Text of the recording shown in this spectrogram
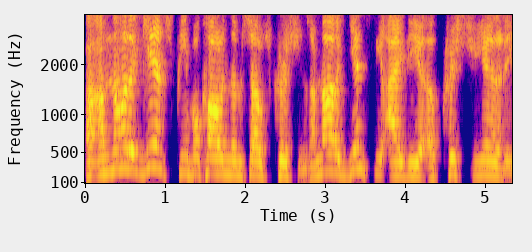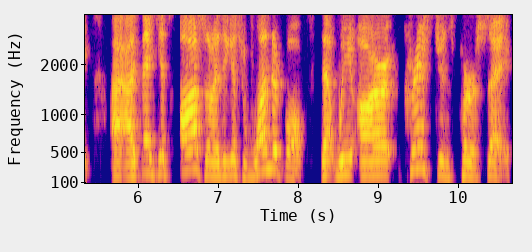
I'm not against people calling themselves Christians. I'm not against the idea of Christianity. I, I, think it's awesome. I think it's wonderful that we are Christians per se.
